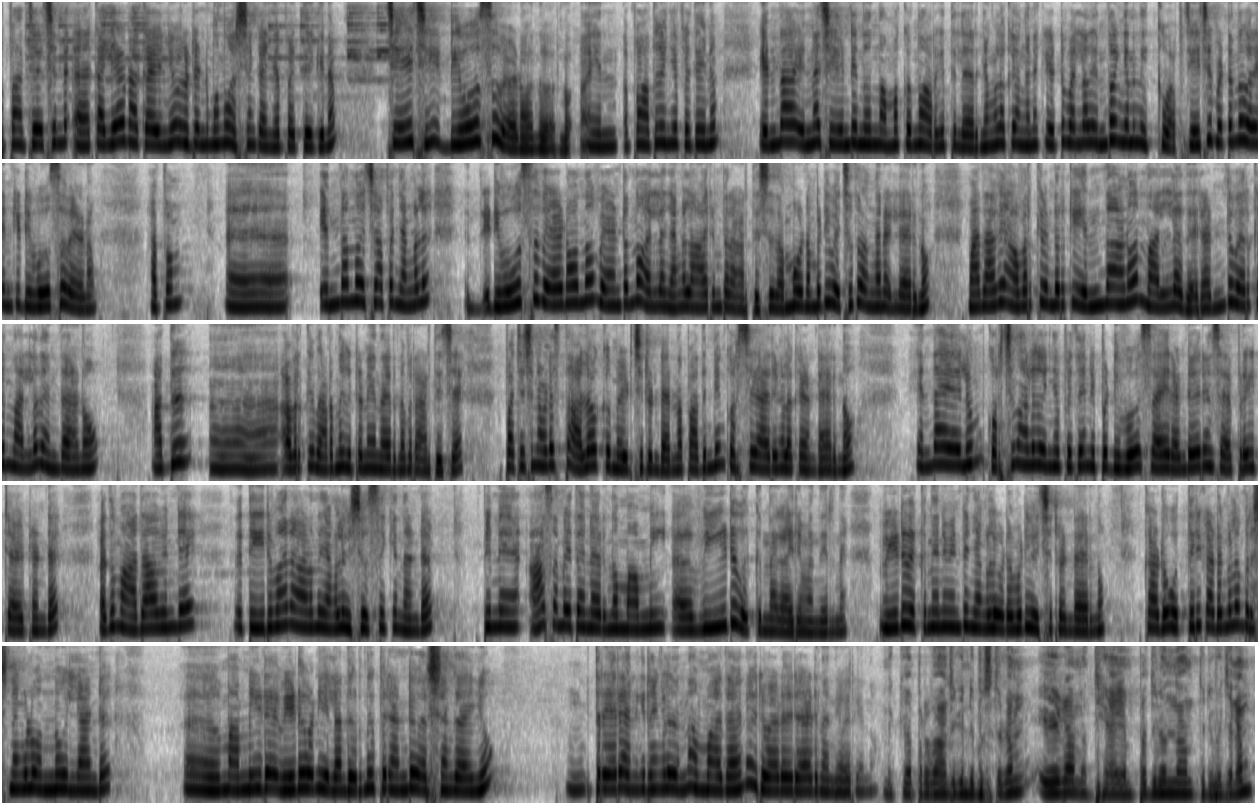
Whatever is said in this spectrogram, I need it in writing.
അപ്പോൾ ആ ചേച്ചന്റെ കല്യാണമൊക്കെ കല്യാണം കഴിഞ്ഞു രണ്ട് മൂന്ന് വർഷം കഴിഞ്ഞപ്പോഴത്തേക്കിനും ചേച്ചി ഡിവോഴ്സ് വേണമെന്ന് പറഞ്ഞു. അപ്പോൾ അത് കഴിഞ്ഞപ്പോഴത്തേനും എന്താ എന്നാ ചെയ്യേണ്ടതെന്നൊന്നും നമുക്കൊന്നും അറിയത്തില്ലായിരുന്നു. ഞങ്ങളൊക്കെ അങ്ങനെ കേട്ട് വല്ലാതെ എന്തോ ഇങ്ങനെ നിൽക്കുക അപ്പോൾ ചേച്ചി പെട്ടെന്ന് പറയും എനിക്ക് ഡിവോഴ്സ് വേണം. അപ്പം എന്താന്ന് വെച്ചാൽ അപ്പം ഞങ്ങൾ ഡിവോഴ്സ് വേണമെന്നോ വേണ്ടെന്നോ അല്ല ഞങ്ങൾ ആരും പ്രാർത്ഥിച്ചത്. അമ്മ ഉടമ്പടി വെച്ചതും അങ്ങനെയല്ലായിരുന്നു മാതാവേ അവർക്ക് രണ്ടുപേർക്ക് എന്താണോ നല്ലത്. രണ്ടുപേർക്കും നല്ലത് എന്താണോ അത് അവർക്ക് നടന്നു കിട്ടണമെന്നായിരുന്നു പ്രാർത്ഥിച്ചത് അപ്പോൾ അച്ഛൻ അവിടെ സ്ഥലമൊക്കെ മേടിച്ചിട്ടുണ്ടായിരുന്നു. അപ്പോൾ അതിന്റെയും കുറച്ച് കാര്യങ്ങളൊക്കെ ഉണ്ടായിരുന്നു. എന്തായാലും കുറച്ച് നാൾ കഴിഞ്ഞപ്പോഴത്തേന് ഇപ്പോൾ ഡിവോഴ്സായി രണ്ടുപേരും സെപ്പറേറ്റ് ആയിട്ടുണ്ട്. അത് മാതാവിന്റെ തീരുമാനമാണെന്ന് ഞങ്ങൾ വിശ്വസിക്കുന്നുണ്ട്. പിന്നെ ആ സമയത്ത് തന്നെയായിരുന്നു മമ്മി വീട് വെക്കുന്ന കാര്യം വന്നിരുന്നത് വീട് വെക്കുന്നതിന് വേണ്ടി ഞങ്ങൾ ഉടമ്പടി വെച്ചിട്ടുണ്ടായിരുന്നു. കട ഒത്തിരി കടങ്ങളും പ്രശ്നങ്ങളും ഒന്നും ഇല്ലാണ്ട് മമ്മിയുടെ വീട് പണിയെല്ലാം തീർന്നു. ഇപ്പോൾ രണ്ട് വർഷം കഴിഞ്ഞു. ഇത്രയേറെ അനുഗ്രഹങ്ങൾ തന്ന അമ്മാതാവിന് ഒരുപാട് ഒരുപാട് നന്ദി പറയുന്നു. മിക്ക പ്രവാചകന്റെ പുസ്തകം ഏഴാം അധ്യായം പതിനൊന്നാം തിരുവചനം.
